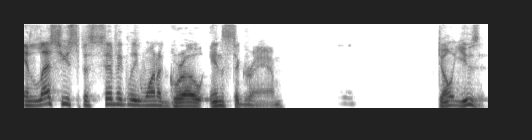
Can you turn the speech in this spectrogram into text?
unless you specifically want to grow instagram don't use it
